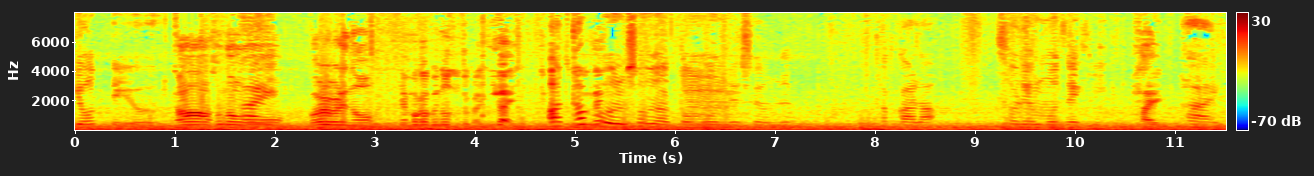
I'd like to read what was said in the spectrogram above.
よっていう。ああその、はい。我々の山岳ノートとか以外あ多ね。分そうだと思うんですよね。だからそれもぜひ。はい。はい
